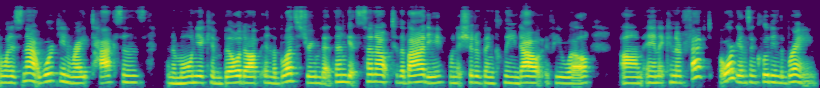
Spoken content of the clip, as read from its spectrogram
And when it's not working right, toxins and ammonia can build up in the bloodstream that then gets sent out to the body when it should have been cleaned out, if you will. Um, and it can affect organs, including the brain.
